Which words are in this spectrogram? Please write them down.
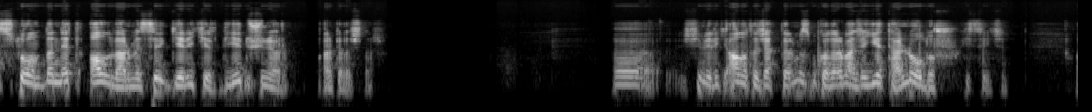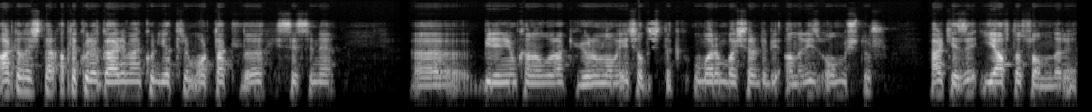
Stone'da net al vermesi gerekir diye düşünüyorum arkadaşlar. Şimdilik anlatacaklarımız bu kadar. Bence yeterli olur hisse için. Arkadaşlar Atakule Gayrimenkul Yatırım Ortaklığı hissesini e, Bilenium kanalı olarak yorumlamaya çalıştık. Umarım başarılı bir analiz olmuştur. Herkese iyi hafta sonları.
